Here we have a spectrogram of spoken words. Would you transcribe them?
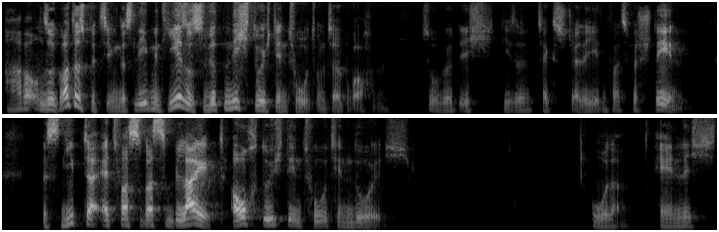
Aber unsere Gottesbeziehung, das Leben mit Jesus, wird nicht durch den Tod unterbrochen. So würde ich diese Textstelle jedenfalls verstehen. Es gibt da etwas, was bleibt, auch durch den Tod hindurch. Oder ähnlich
